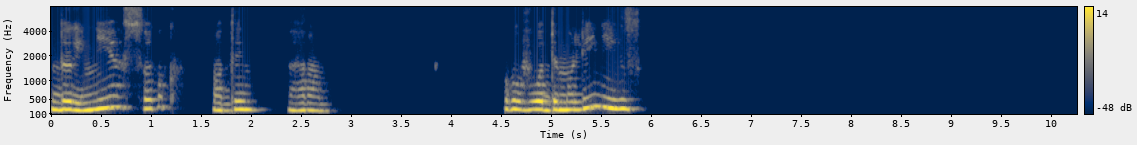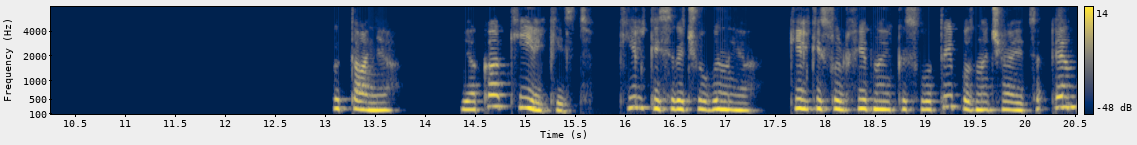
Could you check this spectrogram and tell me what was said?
дорівнює 41 грам. Проводимо лінію. Питання. Яка кількість? Кількість речовини, кількість сульфідної кислоти позначається N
